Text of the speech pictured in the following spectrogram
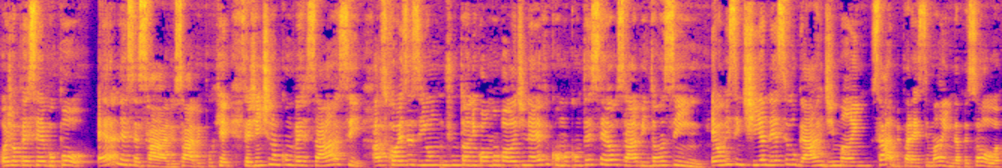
Hoje eu percebo, pô, era necessário, sabe? Porque se a gente não conversasse, as coisas iam juntando igual uma bola de neve, como aconteceu, sabe? Então, assim, eu me sentia nesse lugar de mãe, sabe? Parece mãe da pessoa,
